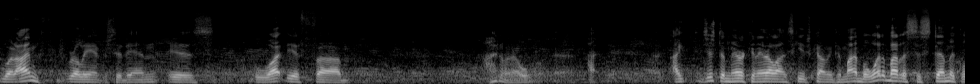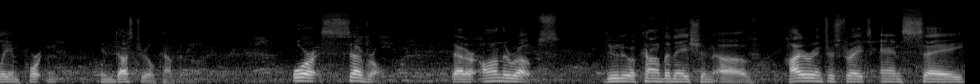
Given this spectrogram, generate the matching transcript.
what I'm really interested in is what if um, I don't know. I, I, just American Airlines keeps coming to mind, but what about a systemically important industrial company? Or several that are on the ropes due to a combination of higher interest rates and, say,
